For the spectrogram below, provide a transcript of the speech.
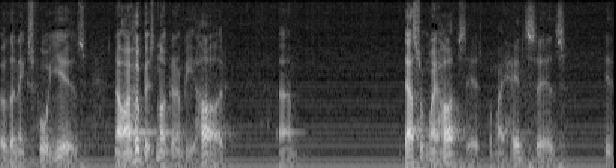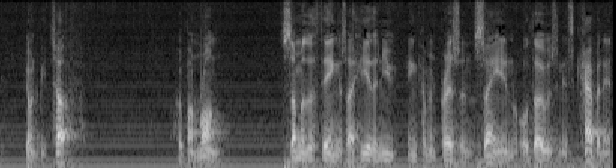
over the next four years. Now, I hope it's not going to be hard. Um, that's what my heart says, but my head says going to be tough. I hope I'm wrong. Some of the things I hear the new incoming president saying, or those in his cabinet,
